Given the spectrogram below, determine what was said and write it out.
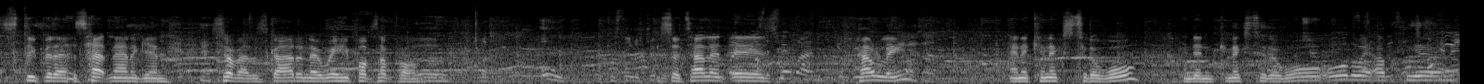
Stupid ass hat man again. Sorry about this guy, I don't know where he pops up from. So Tallon is paddling and it connects to the wall and then connects to the wall all the way up here.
